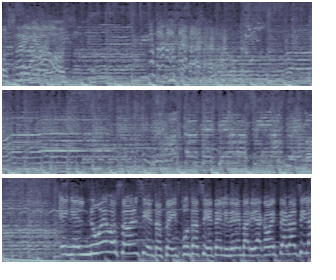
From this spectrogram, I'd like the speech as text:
Relajaos, relajaos. En el nuevo Sol 106.7, líder en variedad, ¿cómo está el vacilón?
